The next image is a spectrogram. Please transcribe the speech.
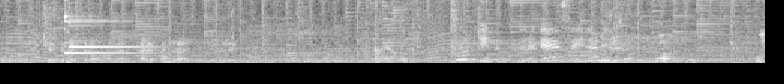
요거는 젠틀맥스라고 하는 알렉산드라이트 계열의 레이저입니다. 아, 약간 푸른기 있는 분들에게 쓰이는 레이저. 네. 우와, 우와,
